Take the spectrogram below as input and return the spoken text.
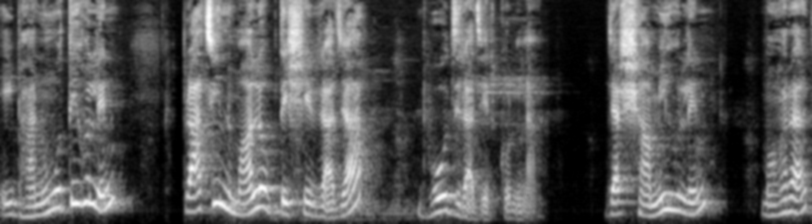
এই ভানুমতি হলেন প্রাচীন মালব দেশের রাজা ভোজরাজের কন্যা, যার স্বামী হলেন মহারাজ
